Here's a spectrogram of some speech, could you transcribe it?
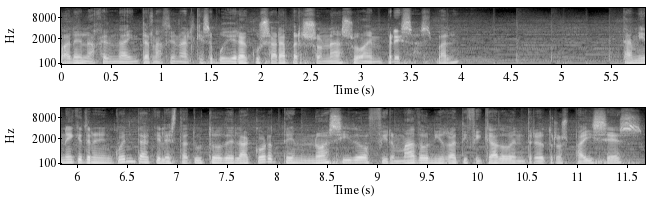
¿vale? En la agenda internacional, que se pudiera acusar a personas o a empresas, ¿vale? También hay que tener en cuenta que el Estatuto de la Corte no ha sido firmado ni ratificado entre otros países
